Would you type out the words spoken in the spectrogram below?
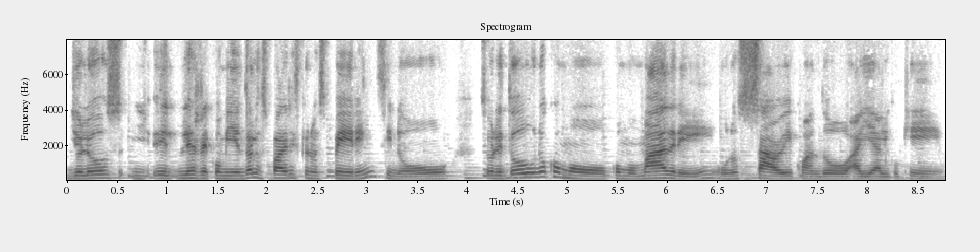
Yo los, eh, les recomiendo a los padres que no esperen, sino sobre todo uno como, como madre, uno sabe cuando hay algo que,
